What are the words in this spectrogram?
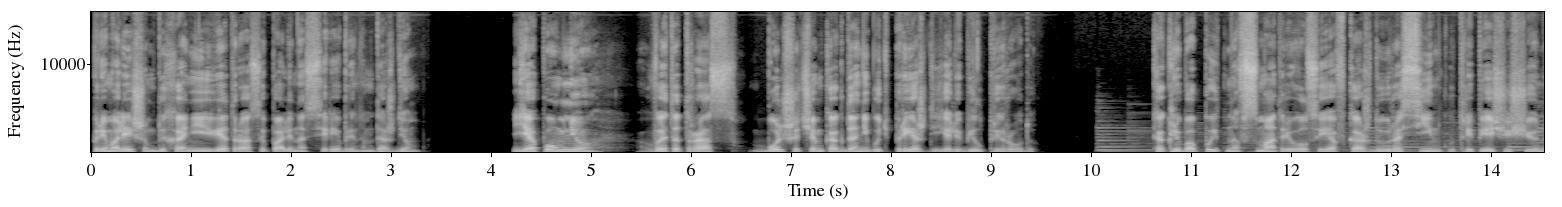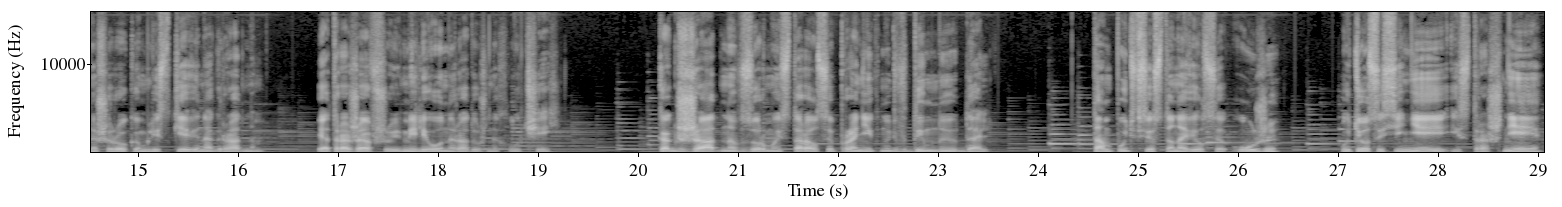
при малейшем дыхании ветра осыпали нас серебряным дождем. Я помню, в этот раз больше, чем когда-нибудь прежде я любил природу. Как любопытно всматривался я в каждую росинку, трепещущую на широком листке виноградном и отражавшую миллионы радужных лучей. Как жадно взор мой старался проникнуть в дымную даль. Там путь все становился уже, утесы синее и страшнее,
